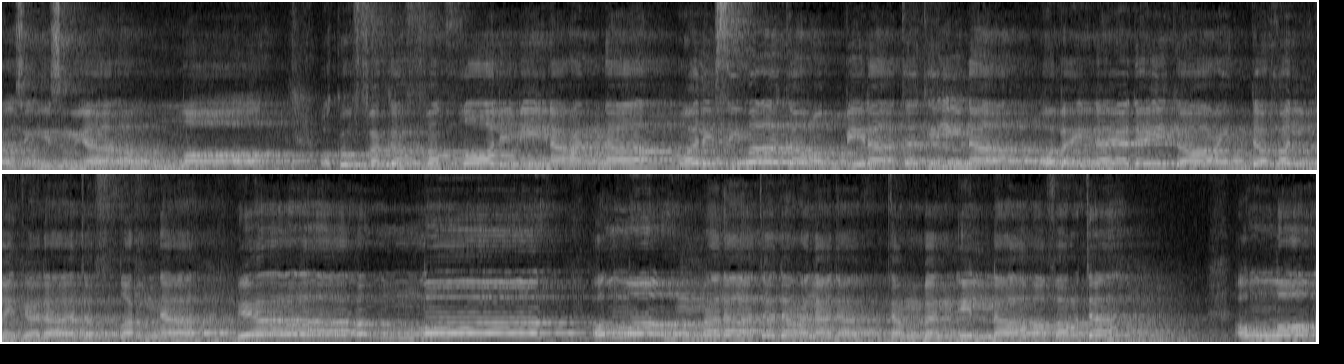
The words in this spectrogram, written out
عزيز يا الله. وكف كف الظالمين عنا ولسواك رب لا تكلنا. وبين يديك وعند خلقك لا تفضحنا. يا الله اللهم لا تدع لنا ذنبا إلا غفرته. اللهم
